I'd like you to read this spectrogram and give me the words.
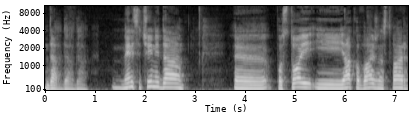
Da, da, da. Meni se čini da e, postoji i jako važna stvar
